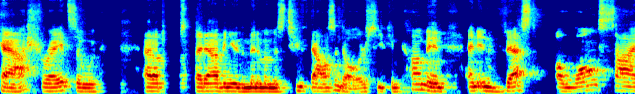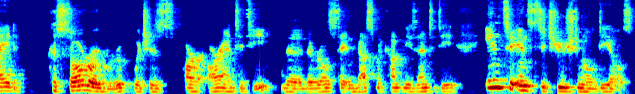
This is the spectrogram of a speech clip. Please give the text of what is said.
cash, right? So at Upside Avenue, the minimum is $2,000. So you can come in and invest alongside Casoro Group, which is our, our entity, the, the real estate investment company's entity, into institutional deals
